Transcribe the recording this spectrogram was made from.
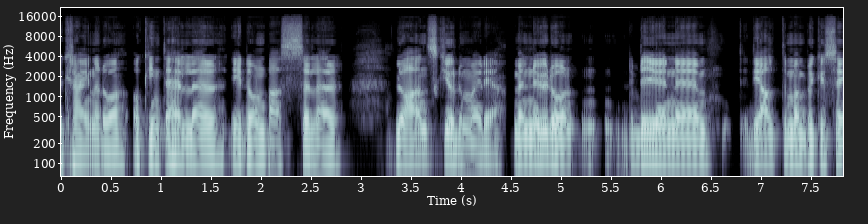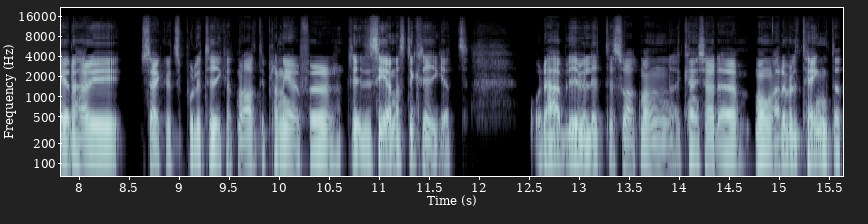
Ukraina då och inte heller i Donbass eller Luhansk gjorde man ju det. Men nu då, det blir ju en, eh, det är alltid, man brukar säga det här i säkerhetspolitik att man alltid planerar för det senaste kriget. Och det här blir väl lite så att man kanske hade, många hade väl tänkt att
